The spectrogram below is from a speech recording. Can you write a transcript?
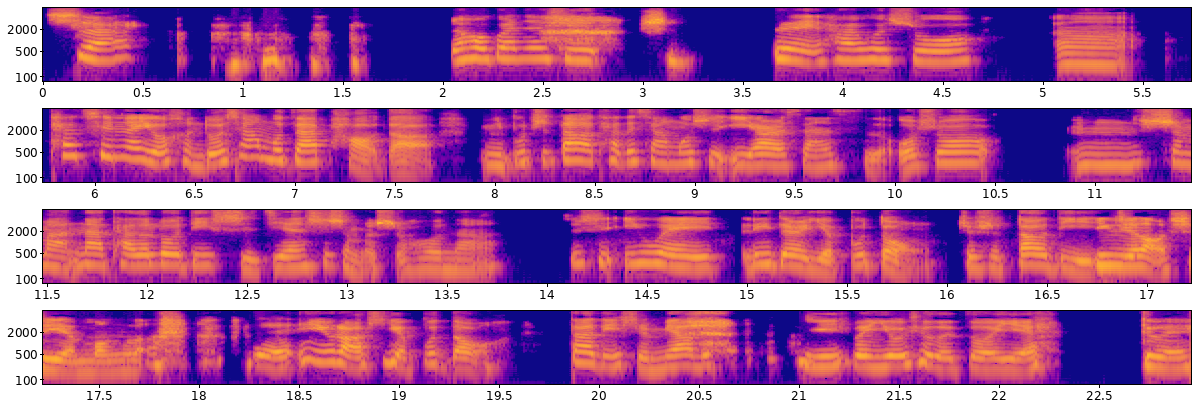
是啊，然后关键是 是，对他会说：“嗯，他现在有很多项目在跑的，你不知道他的项目是一二三四。”我说。嗯，是吗？那他的落地时间是什么时候呢？就是因为 leader 也不懂，就是到底英语老师也懵了。对，英语老师也不懂到底什么样的是一份优秀的作业。对，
